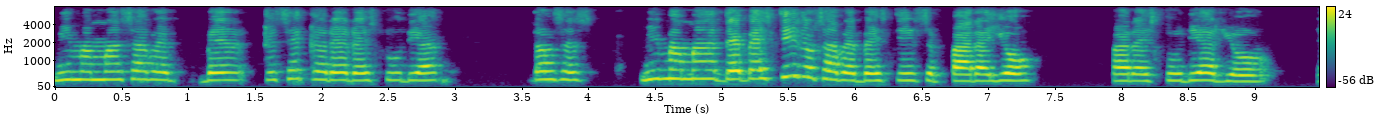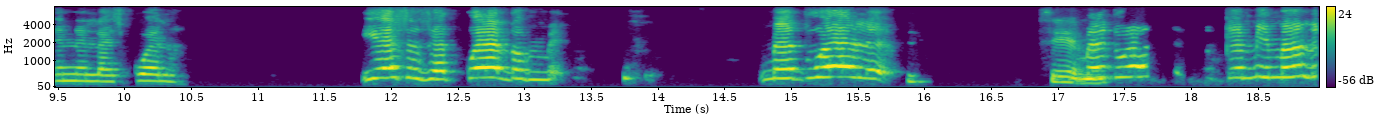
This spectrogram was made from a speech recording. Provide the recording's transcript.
Mi mamá sabe ver que sé querer estudiar. Entonces, mi mamá de vestido sabe vestirse para yo, para estudiar yo en la escuela. Y ese recuerdo me, me duele. me duele que mi madre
